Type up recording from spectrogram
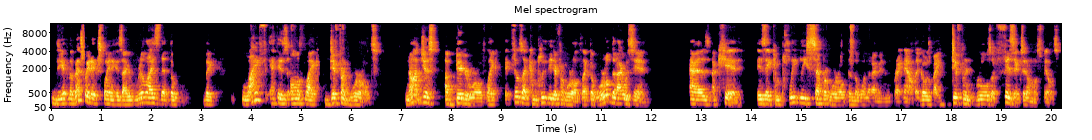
the the best way to explain it is I realized that the like life is almost like different worlds, not just a bigger world. Like it feels like completely different worlds. Like the world that I was in as a kid is a completely separate world than the one that I'm in right now. That goes by different rules of physics. It almost feels.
